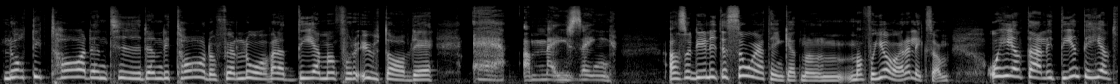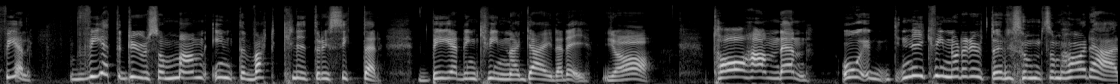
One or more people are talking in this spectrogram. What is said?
Låt det ta den tiden det tar då för jag lovar att det man får ut av det är amazing. Alltså det är lite så jag tänker att man, man får göra liksom. Och helt ärligt, det är inte helt fel. Vet du som man inte vart klitoris sitter, be din kvinna guida dig. Ja. Ta handen! Och ni kvinnor där ute som, som hör det här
